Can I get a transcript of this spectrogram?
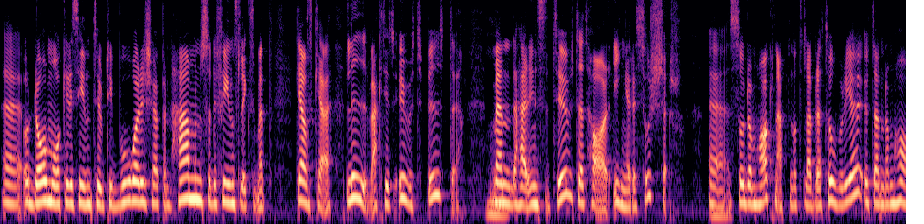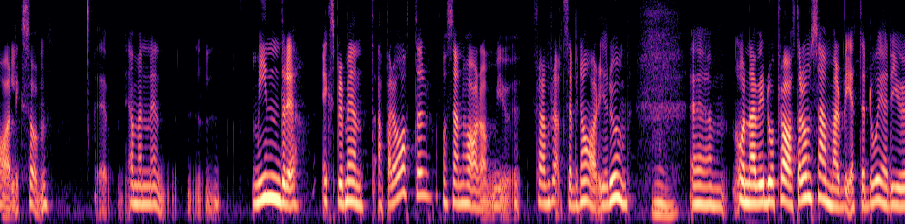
Eh, och de åker i sin tur till Bohr i Köpenhamn, så det finns liksom ett ganska livaktigt utbyte. Men det här institutet har inga resurser. Eh, så de har knappt något laboratorie, utan de har liksom eh, ja, men, mindre experimentapparater och sen har de ju framförallt seminarierum. Ehm, och när vi då pratar om samarbete, då är det ju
